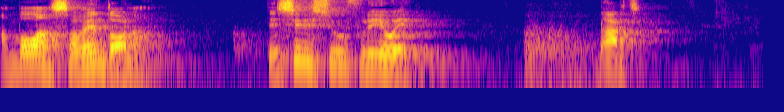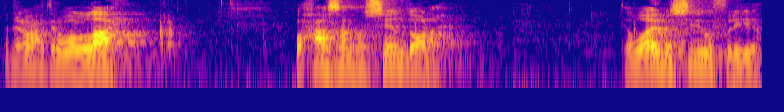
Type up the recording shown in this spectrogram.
amba waan samayn doonaa. Dee sidiisii u fuliya weyn. Dhaarti badena waxaa tiri wallaahi waxaasaan ku siin doonaa. De waa inuu sidii u fuliyo.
